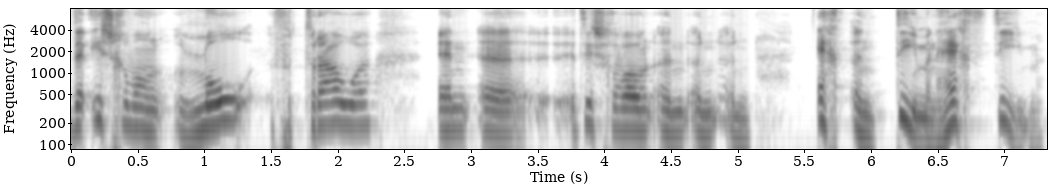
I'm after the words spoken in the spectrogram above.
er is gewoon lol, vertrouwen. En eh, het is gewoon een, een, een, echt een team, een hecht team.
